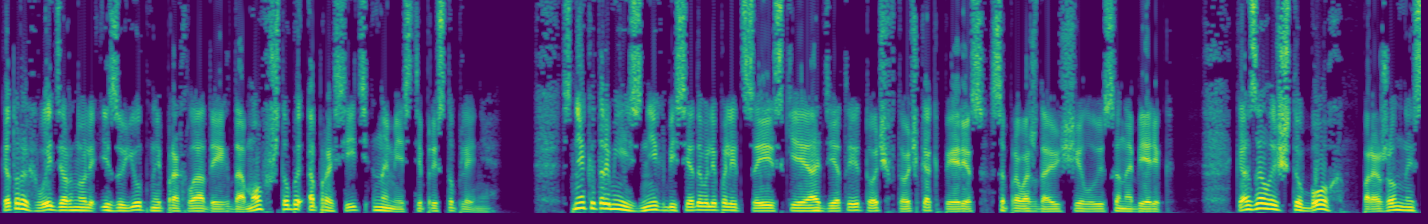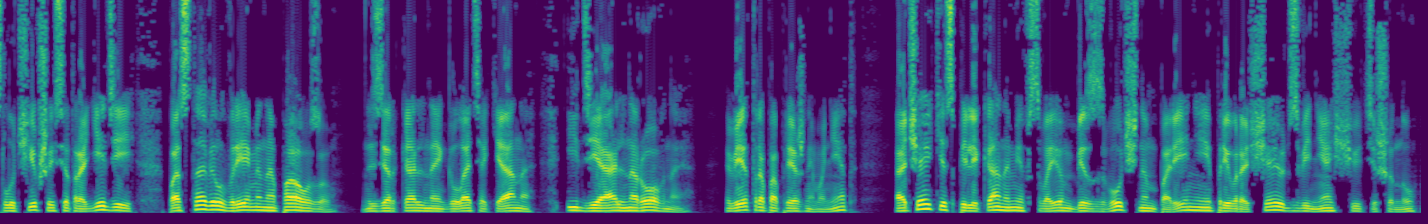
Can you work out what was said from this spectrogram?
которых выдернули из уютной прохлады их домов, чтобы опросить на месте преступления. С некоторыми из них беседовали полицейские, одетые точь-в-точь точь как Перес, сопровождающие Луиса на берег. Казалось, что Бог, пораженный случившейся трагедией, поставил время на паузу. Зеркальная гладь океана идеально ровная. Ветра по-прежнему нет, а чайки с пеликанами в своем беззвучном парении превращают звенящую тишину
